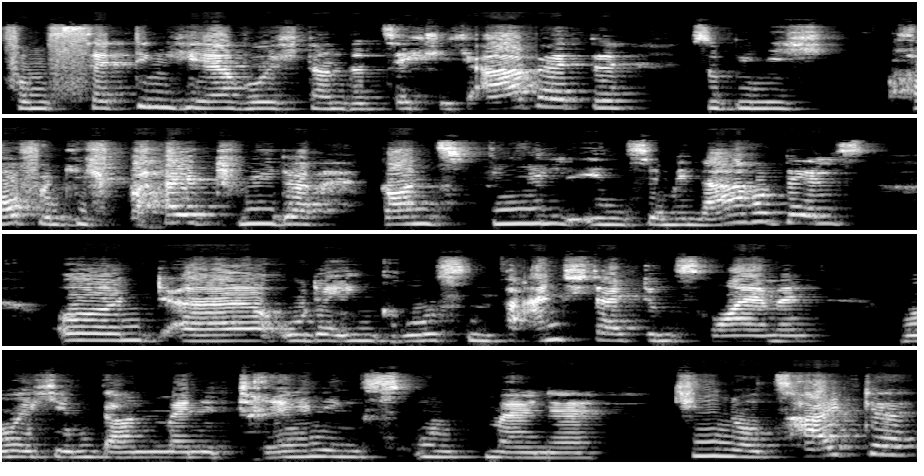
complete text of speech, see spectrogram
vom Setting her, wo ich dann tatsächlich arbeite, so bin ich hoffentlich bald wieder ganz viel in Seminarhotels und äh, oder in großen Veranstaltungsräumen, wo ich eben dann meine Trainings und meine Keynotes halte,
